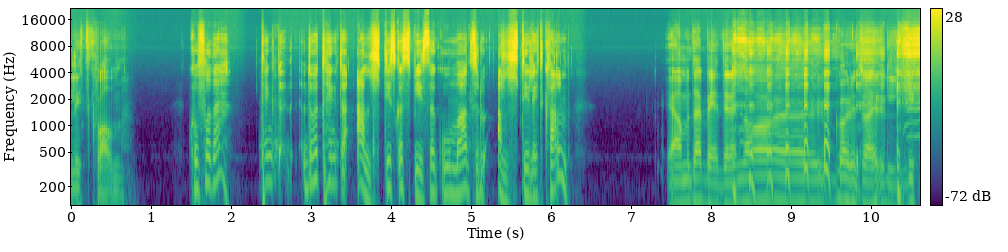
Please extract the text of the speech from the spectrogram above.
litt kvalm. Hvorfor det? Tenk, du har tenkt å alltid skal spise god mat, så du er alltid litt kvalm? Ja, men det er bedre enn å øh, gå rundt og være litt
